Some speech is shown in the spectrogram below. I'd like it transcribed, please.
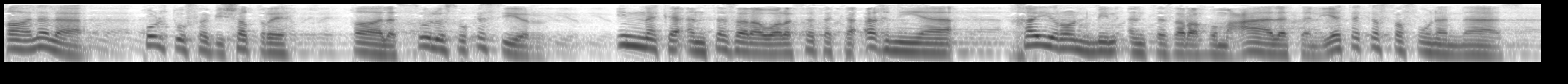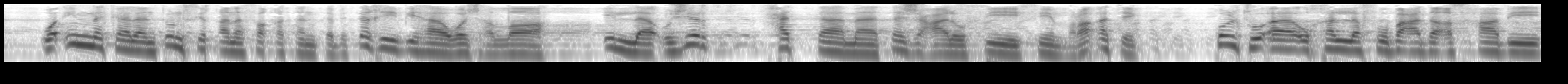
قال لا. قلت فبشطره؟ قال الثلث كثير. إنك أن تذر ورثتك أغنياء خير من أن تذرهم عالة يتكففون الناس وإنك لن تنفق نفقة تبتغي بها وجه الله إلا أجرت حتى ما تجعل في في امرأتك. قلت أخلف بعد أصحابي؟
